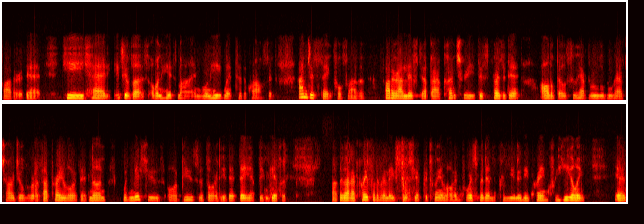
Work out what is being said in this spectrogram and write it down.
Father, that he had each of us on his mind when he went to the cross. And I'm just thankful, Father. Father, I lift up our country, this president, all of those who have rule, who have charge over us. I pray, Lord, that none would misuse or abuse the authority that they have been given. Father God, I pray for the relationship between law enforcement and the community, praying for healing as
